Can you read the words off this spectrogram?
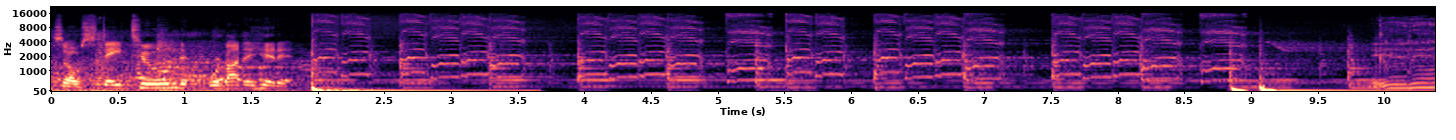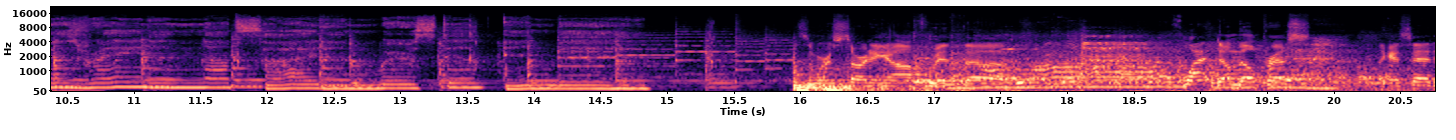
So stay tuned. We're about to hit it. Starting off with uh, flat dumbbell press. Like I said,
